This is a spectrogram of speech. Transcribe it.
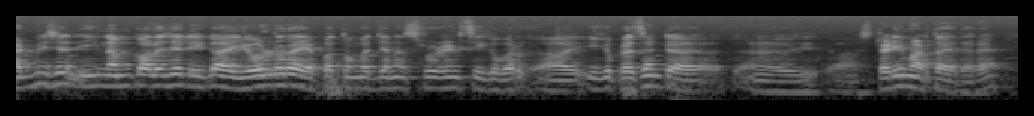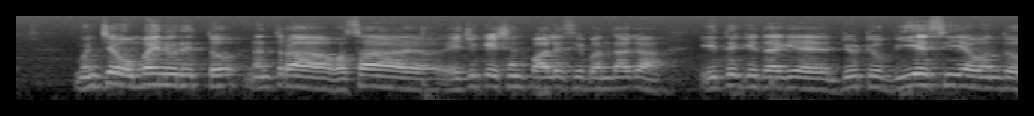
ಅಡ್ಮಿಷನ್ ಈಗ ನಮ್ಮ ಕಾಲೇಜಲ್ಲಿ ಈಗ ಏಳ್ನೂರ ಎಪ್ಪತ್ತೊಂಬತ್ತು ಜನ ಸ್ಟೂಡೆಂಟ್ಸ್ ಈಗ ವರ್ಕ್ ಈಗ ಪ್ರೆಸೆಂಟ್ ಸ್ಟಡಿ ಮಾಡ್ತಾ ಇದ್ದಾರೆ. ಮುಂಚೆ ಒಂಬೈನೂರು ಇತ್ತು, ನಂತರ ಹೊಸ ಎಜುಕೇಷನ್ ಪಾಲಿಸಿ ಬಂದಾಗ ಇದ್ದಕ್ಕಿದ್ದಾಗೆ ಡ್ಯೂ ಟು ಬಿ ಎಸ್ ಸಿಯ ಒಂದು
